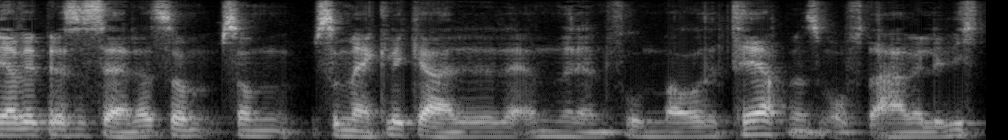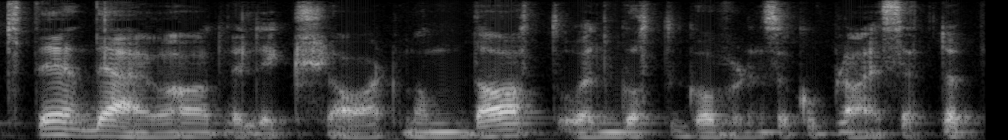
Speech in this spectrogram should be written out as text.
jeg vil presisere, som, som, som, egentlig ikke er en ren formalitet, men som ofte er veldig viktig, det er jo å ha et veldig klart mandat og en godt governance og compliance setup.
